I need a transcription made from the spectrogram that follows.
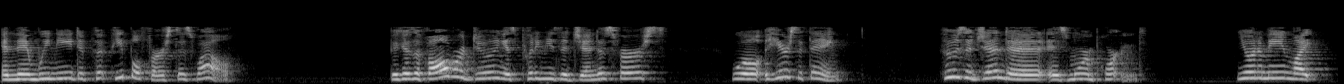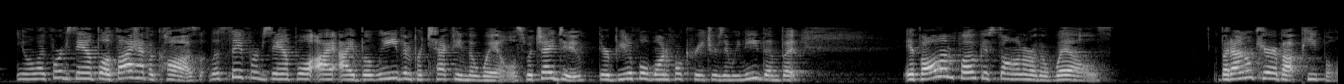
And then we need to put people first as well. Because if all we're doing is putting these agendas first, well, here's the thing. Whose agenda is more important? You know what I mean? Like, you know, like for example, if I have a cause, let's say for example, I, I believe in protecting the whales, which I do. They're beautiful, wonderful creatures and we need them, but if all I'm focused on are the whales, but I don't care about people,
